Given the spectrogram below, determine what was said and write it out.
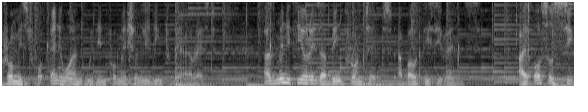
promised for anyone with information leading to their arrest. As many theories are being fronted about these events, I also seek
